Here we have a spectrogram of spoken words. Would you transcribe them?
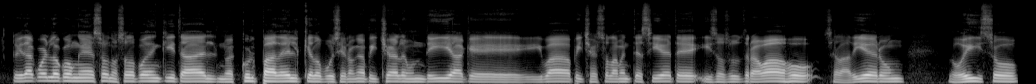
estoy de acuerdo con eso, no se lo pueden quitar. No es culpa de él que lo pusieron a pichar un día que iba a pichar solamente siete, hizo su trabajo, se la dieron, lo hizo.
